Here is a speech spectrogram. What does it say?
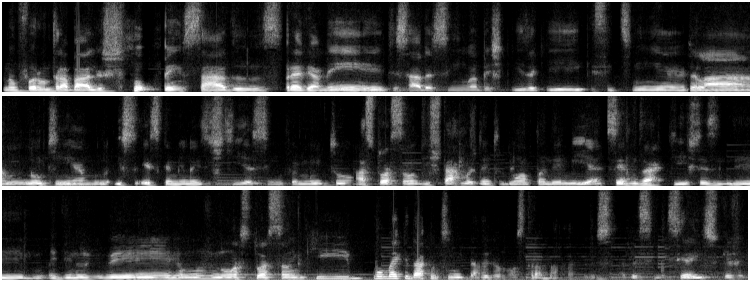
não foram trabalhos pensados previamente, sabe? Assim, uma pesquisa que, que se tinha, sei lá, não tinha. Isso, esse caminho não existia, assim. Foi muito a situação de estarmos dentro de uma pandemia, sermos artistas e de, de nos vermos numa situação em que como é que dá continuidade ao nosso trabalho, sabe? Assim, se é isso que a gente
